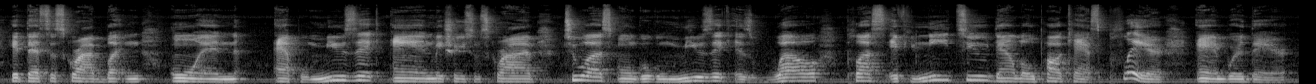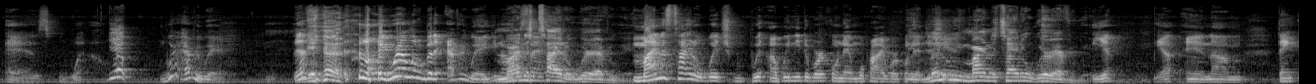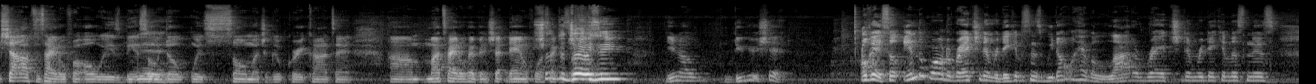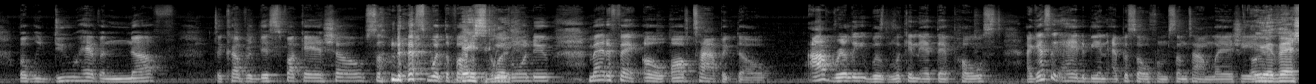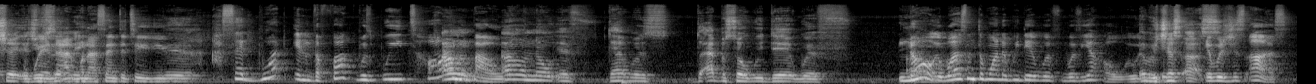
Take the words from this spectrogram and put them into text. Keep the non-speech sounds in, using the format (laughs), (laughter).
Hit that subscribe button on Apple Music and make sure you subscribe to us on Google Music as well. Plus, if you need to, download Podcast Player and we're there as well. Yep. We're everywhere. Yeah. (laughs) like we're a little bit everywhere. You know, Minus Tidal, we're everywhere. Minus Tidal, which we, uh, we need to work on that. and We'll probably work on that this Literally, year. minus Tidal, we're everywhere. Yep, yep. And um, thank shout out to Tidal for always being so dope with so much good, great content. Um, my Tidal had been shut down for second. to Jay Z. You know, do your shit. Okay, so in the world of ratchet and ridiculousness, we don't have a lot of ratchet and ridiculousness, but we do have enough to cover this fuck ass show. (laughs) So that's what the fuck Basically. we gonna do. Matter of fact, oh, off topic though. I really was looking at that post. I guess it had to be an episode from sometime last year. Oh yeah, that shit that when I, me. when I sent it to you, Yeah. I said, "What in the fuck was we talking don't, about?" I don't know if that was the episode we did with. No, um, it wasn't the one that we did with with y'all. It was just us. It was just us.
